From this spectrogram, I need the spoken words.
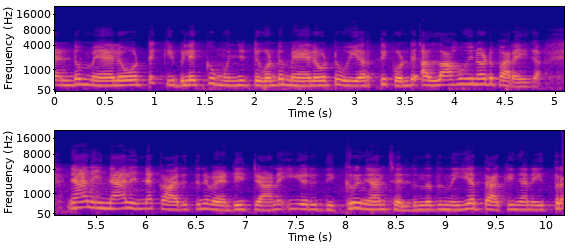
രണ്ടും മേലോട്ട് കിബിലക്ക് മുന്നിട്ടുകൊണ്ട് മേലോട്ട് ഉയർത്തിക്കൊണ്ട് അള്ളാഹുവിനോട് പറയുക. ഞാൻ ഇന്നാൽ ഇന്ന കാര്യത്തിന് വേണ്ടിയിട്ടാണ് ഈ ഒരു ദിക്റ് ഞാൻ ചെല്ലുന്നത് നെയ്യത്താക്കി ഞാൻ ഇത്ര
